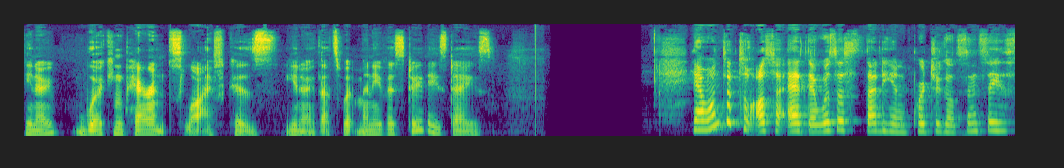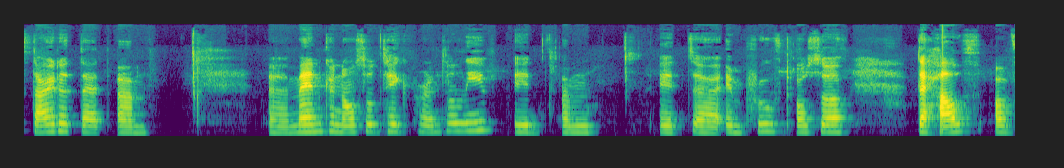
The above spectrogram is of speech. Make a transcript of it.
you know working parents life because you know that's what many of us do these days. Yeah, I wanted to also add there was a study in Portugal since they started that um, uh, men can also take parental leave. It um, it uh, improved also the health of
